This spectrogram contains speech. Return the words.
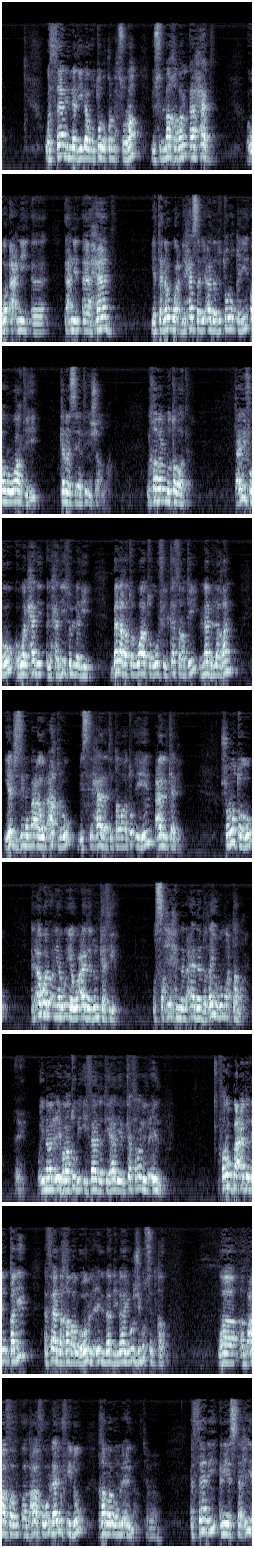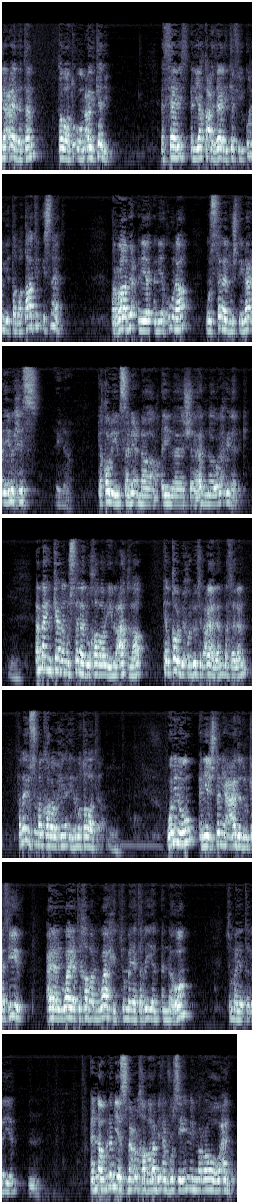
والثاني الذي له طرق محصورة يسمى خبر الآحاد. وهو أعني, آه أعني الآحاد يتنوع بحسب عدد طرقه أو رواته كما سيأتي إن شاء الله. الخبر المتواتر. تعريفه هو الحديث, الحديث الذي بلغت رواته في الكثرة مبلغا يجزم معه العقل باستحالة تواطؤهم على الكذب. شروطه الأول أن يرويه عدد كثير والصحيح أن العدد غير معتبر. وإنما العبرة بإفادة هذه الكثرة للعلم. فرب عدد قليل أفاد خبرهم العلم بما يوجب صدقه وأضعافهم, أضعافهم لا يفيد خبرهم العلم. تمام. الثاني أن يستحيل عادة تواطؤهم على الكذب. الثالث أن يقع ذلك في كل طبقات الإسناد. الرابع أن يكون مستند اجتماعهم الحس. نعم. كقولهم سمعنا رأينا شاهدنا ونحو ذلك. أما إن كان مستند خبرهم العقل كالقول بحدوث العالم مثلا فلا يسمى الخبر حينئذ متواترا. ومنه أن يجتمع عدد كثير على رواية خبر واحد ثم يتبين أنهم ثم يتبين أنهم لم يسمعوا الخبر بأنفسهم ممن رووه عنه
